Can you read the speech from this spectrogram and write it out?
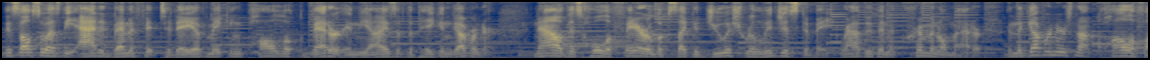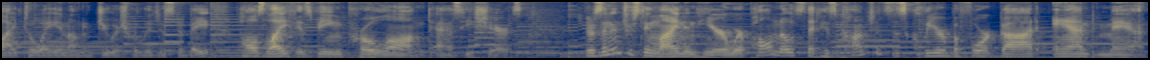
This also has the added benefit today of making Paul look better in the eyes of the pagan governor. Now, this whole affair looks like a Jewish religious debate rather than a criminal matter, and the governor's not qualified to weigh in on a Jewish religious debate. Paul's life is being prolonged as he shares. There's an interesting line in here where Paul notes that his conscience is clear before God and man.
